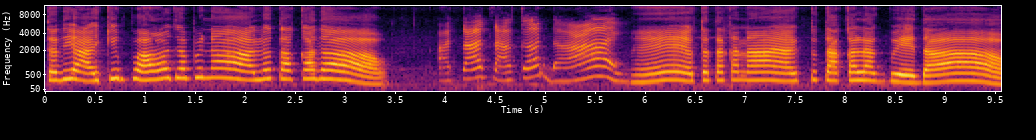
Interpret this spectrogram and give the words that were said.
তা দিয়ে আইসক্রিম পাওয়া যাবে না আলো টাকা দাও। টাকা নাই। হ্যাঁ অত টাকা না একটু টাকা লাগবে দাও।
